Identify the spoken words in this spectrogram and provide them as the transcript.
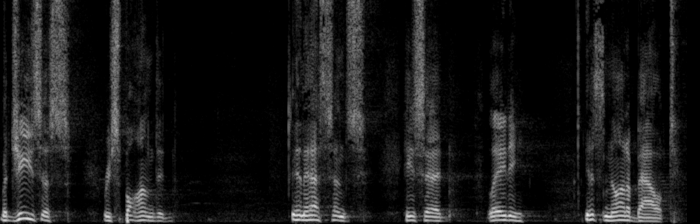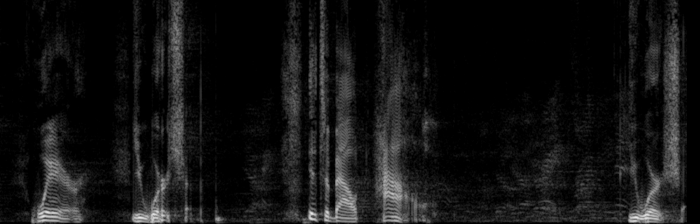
But Jesus responded. In essence, he said, Lady, it's not about where you worship. It's about how you worship.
